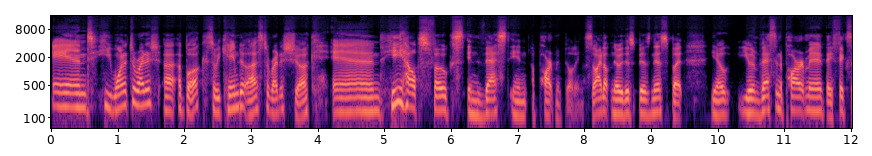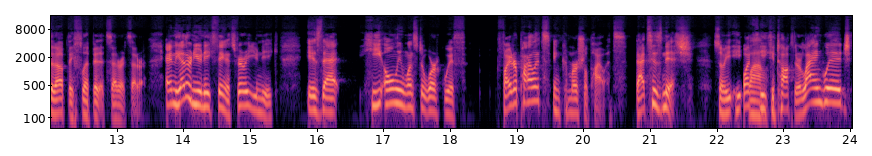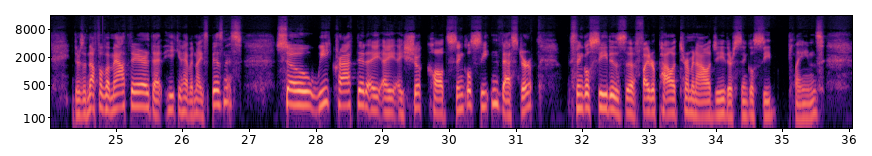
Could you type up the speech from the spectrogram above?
And he wanted to write a, a, book so he came to us to write a shook and he helps folks invest in apartment buildings. So i don't know this business but you know you invest in an apartment they fix it up they flip it et cetera et cetera. And the other unique thing that's very unique is that he only wants to work with fighter pilots and commercial pilots. That's his niche so he, he, wow. he can talk their language. There's enough of them out there that he can have a nice business. So we crafted a, a, a shook called Single Seat Investor. Single seat is a fighter pilot terminology. They're single seat planes.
